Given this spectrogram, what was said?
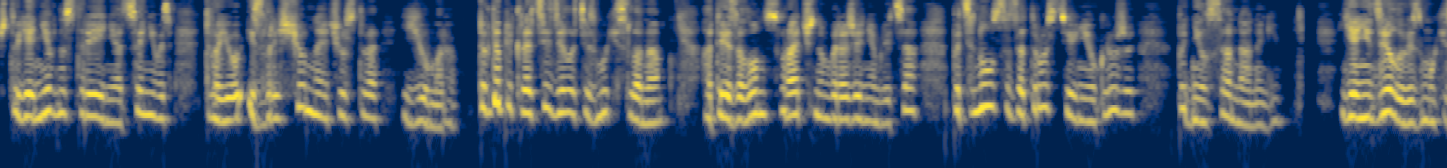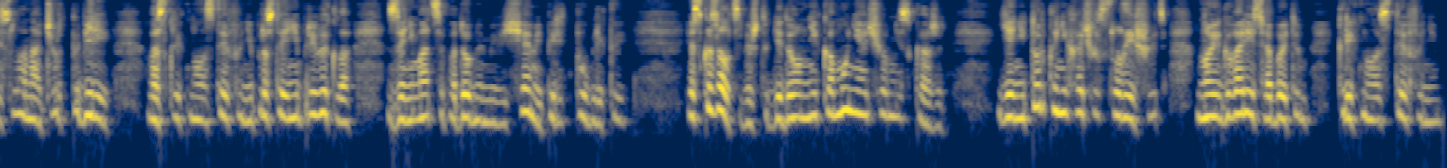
что я не в настроении оценивать твое извращенное чувство юмора». «Тогда прекрати делать из мухи слона», — отрезал он с мрачным выражением лица, потянулся за тростью и неуклюже поднялся на ноги. «Я не делаю из мухи слона, черт побери!» — воскликнула Стефани. «Просто я не привыкла заниматься подобными вещами перед публикой. Я сказал тебе, что Гедеон никому ни о чем не скажет. Я не только не хочу слышать, но и говорить об этом!» — крикнула Стефани.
